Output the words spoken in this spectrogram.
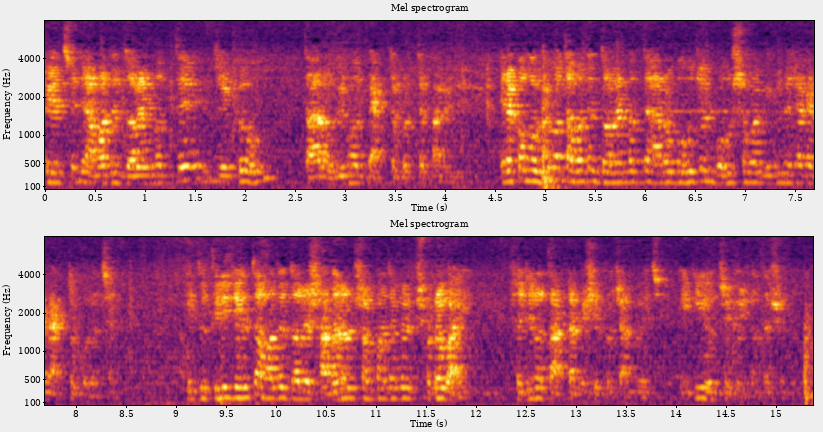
পেয়েছে যে আমাদের দলের মধ্যে যে কেউ তার অভিমত ব্যক্ত করতে পারেন এরকম অভিমত আমাদের দলের মধ্যে আরও বহুজন বহু সময় বিভিন্ন জায়গায় ব্যক্ত করেছেন। কিন্তু তিনি যেহেতু আমাদের দলের সাধারণ সম্পাদকের ছোট ভাই, সেজন্য তারটা বেশি প্রচার হয়েছে। এটি হচ্ছে ভিন্নতা শুধু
